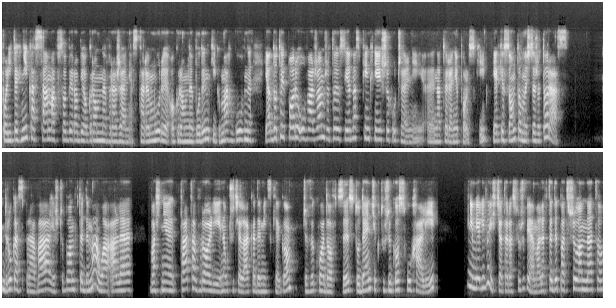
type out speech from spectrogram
Politechnika sama w sobie robi ogromne wrażenie. Stare mury, ogromne budynki, gmach główny. Ja do tej pory uważam, że to jest jedna z piękniejszych uczelni e, na terenie Polski. Jakie są, to myślę, że to raz. Druga sprawa, jeszcze byłam wtedy mała, ale właśnie tata w roli nauczyciela akademickiego czy wykładowcy, studenci, którzy go słuchali, nie mieli wyjścia, teraz już wiem, ale wtedy patrzyłam na to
